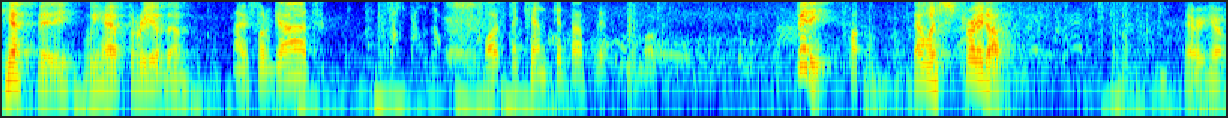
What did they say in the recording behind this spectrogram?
Yes, Fiddy. We have three of them. I forgot. What? I can't get up yet. What? Fiddy. Fuck. That went straight up. There we go.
